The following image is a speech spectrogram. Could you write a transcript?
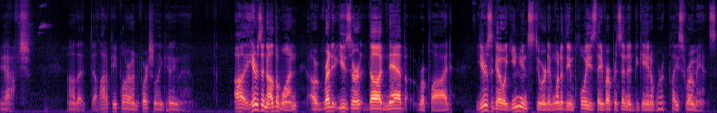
Yeah. Oh, that a lot of people are unfortunately getting that. Uh, here's another one. A Reddit user, the Neb, replied. Years ago, a union steward and one of the employees they represented began a workplace romance.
